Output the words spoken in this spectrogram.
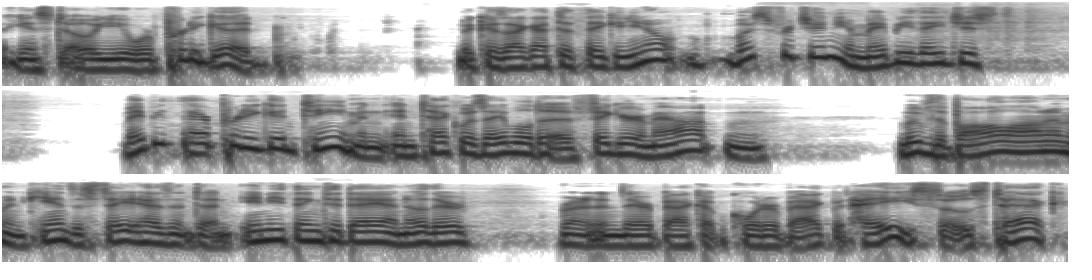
against OU were pretty good because I got to thinking, you know, West Virginia maybe they just maybe they're a pretty good team and, and Tech was able to figure them out and move the ball on them and Kansas State hasn't done anything today. I know they're running their backup quarterback, but hey, so's Tech.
